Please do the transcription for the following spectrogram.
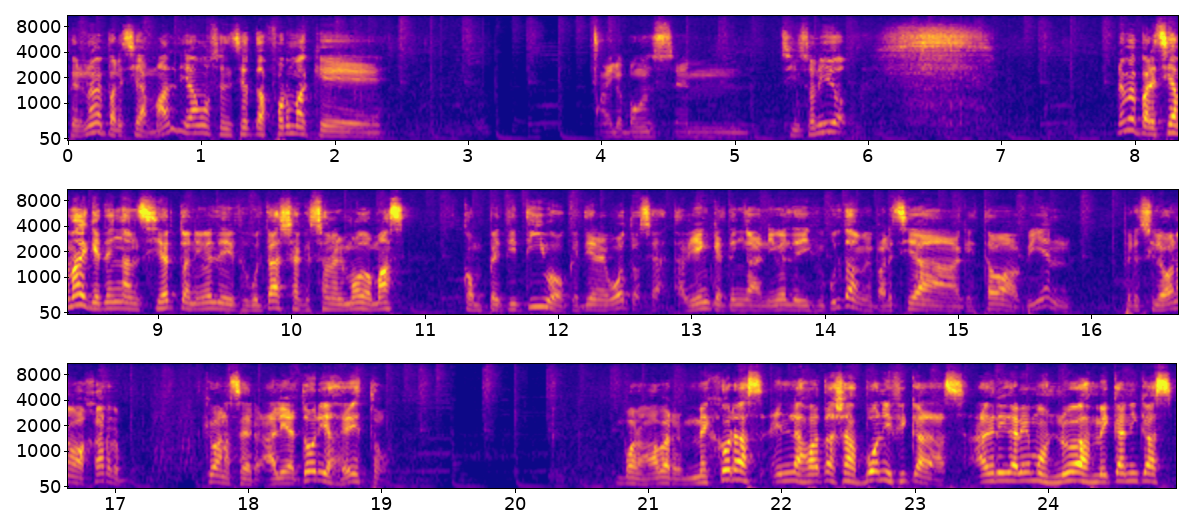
Pero no me parecía mal, digamos, en cierta forma que... Ahí lo pongo en, sin sonido. No me parecía mal que tengan cierto nivel de dificultad, ya que son el modo más competitivo que tiene el bot. O sea, está bien que tenga nivel de dificultad, me parecía que estaba bien. Pero si lo van a bajar, ¿qué van a hacer? ¿Aleatorias de esto? Bueno, a ver, mejoras en las batallas bonificadas. Agregaremos nuevas mecánicas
